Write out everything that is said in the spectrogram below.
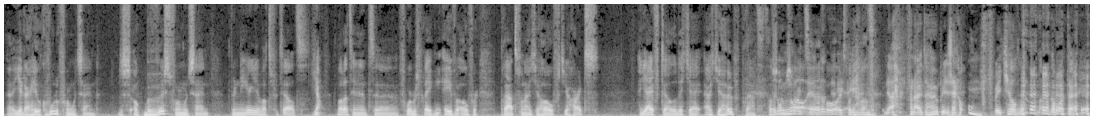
eh, je daar heel gevoelig voor moet zijn. Dus ook bewust voor moet zijn wanneer je wat vertelt. Ja. We hadden het in het eh, voorbespreking even over praat vanuit je hoofd, je hart. En jij vertelde dat jij uit je heup praat. Dat had Soms ik nog wel, nooit ja, eh, dat- gehoord van iemand. ja, vanuit de heupen zeggen oemf, weet je wel. Dan, dan- dan wordt er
